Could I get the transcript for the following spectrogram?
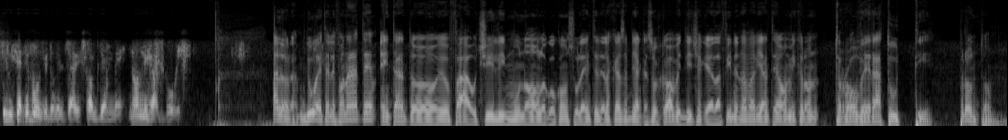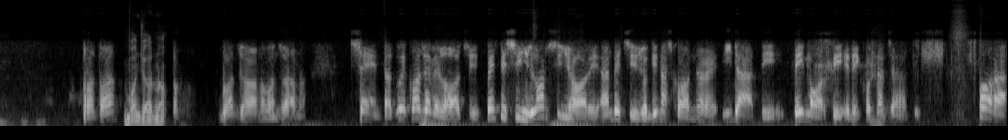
Quindi siete voi che dovete dare i soldi a me, non io a voi. Allora, due telefonate e intanto Fauci, l'immunologo consulente della Casa Bianca sul Covid, dice che alla fine la variante Omicron troverà tutti. Pronto? Pronto? Buongiorno. Buongiorno, buongiorno. Senta, due cose veloci. Questi sig- loro signori hanno deciso di nascondere i dati dei morti e dei contagiati. Ora,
